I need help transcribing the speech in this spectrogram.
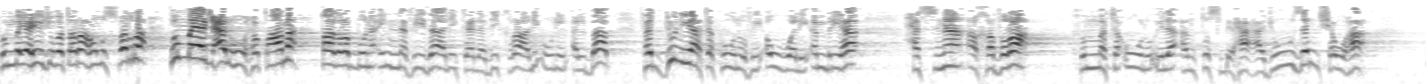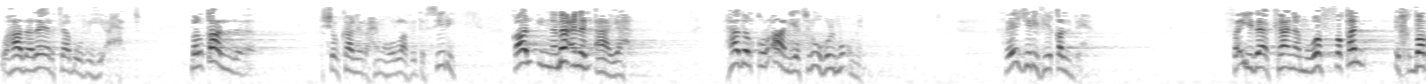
ثم يهيج فتراه مصفرا ثم يجعله حطاما. قال ربنا إن في ذلك لذكرى لأولي الألباب. فالدنيا تكون في أول أمرها حسناء خضراء ثم تؤول إلى أن تصبح عجوزا شوهاء. وهذا لا يرتاب فيه أحد. بل قال الشوكاني رحمه الله في تفسيره قال إن معنى الآية هذا القرآن يتلوه المؤمن فيجري في قلبه فإذا كان موفقا اخضر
